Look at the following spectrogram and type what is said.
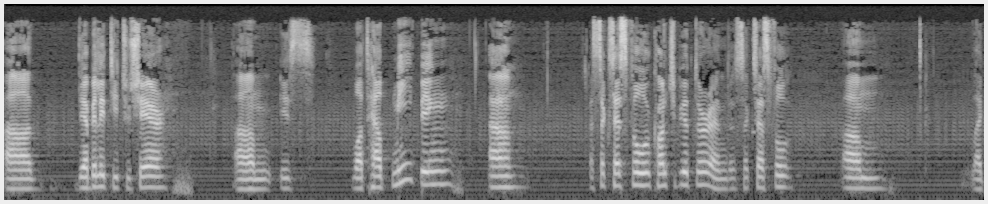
uh, the ability to share um, is what helped me being um, a successful contributor and a successful, um, like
